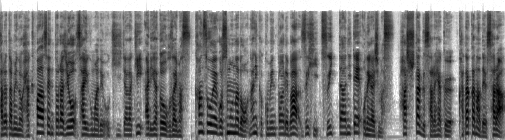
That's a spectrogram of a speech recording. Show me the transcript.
サラタメの100%ラジオ最後までお聴きいただきありがとうございます。感想やご質問など何かコメントあればぜひツイッターにてお願いします。ハッシュタグサラ100、カタカナでサラ、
